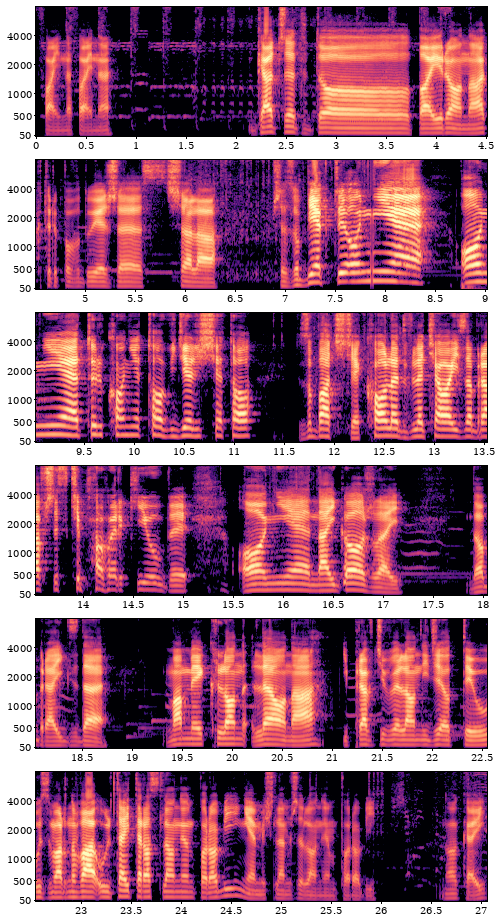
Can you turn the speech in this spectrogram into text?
Fajne, fajne. Gadżet do Byrona, który powoduje, że strzela przez obiekty. O nie! O nie! Tylko nie to. Widzieliście to? Zobaczcie, Colette wleciała i zabrała wszystkie Power Cube'y. O nie, najgorzej. Dobra, XD. Mamy klon Leona i prawdziwy Leon idzie od tyłu. Zmarnowała ulta i teraz Leon ją porobi? Nie, myślałem, że Leon ją porobi. No okej.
